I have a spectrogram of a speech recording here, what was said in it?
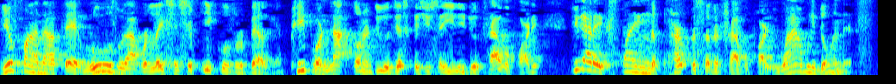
you'll find out that rules without relationship equals rebellion. People are not going to do it just because you say you need to do a travel party. You got to explain the purpose of the travel party. Why are we doing this?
